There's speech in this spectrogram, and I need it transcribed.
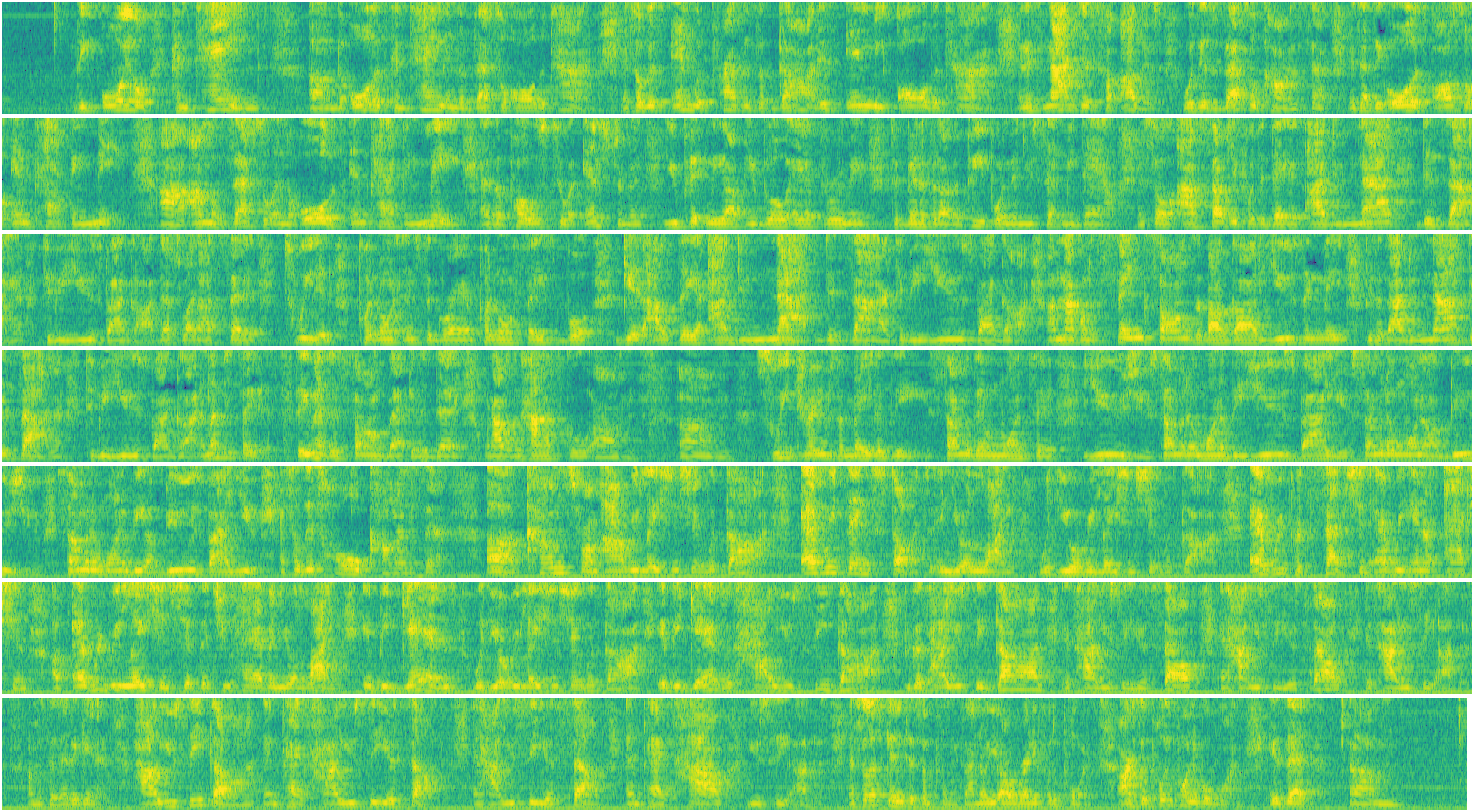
the oil contains um, the oil is contained in the vessel all the time. And so this inward presence of God is in me all the time. And it's not just for others. With this vessel concept is that the oil is also impacting me. Uh, I'm a vessel and the oil is impacting me as opposed to an instrument. You pick me up, you blow air through me to benefit other people, and then you set me down. And so our subject for today is I do not desire to be used by God. That's right, I said it, tweeted, put it on Instagram, put it on Facebook, get it out there. I do not desire to be used by God. I'm not going to sing songs about God using me because I do not desire to be used by God. And let me say this they even had this song back in the day when I was in high school. Um, um, Sweet dreams are made of these. Some of them want to use you. Some of them want to be used by you. Some of them want to abuse you. Some of them want to be abused by you. And so this whole concept uh, comes from our relationship with God. Everything starts in your life with your relationship with God every perception, every interaction of every relationship that you have in your life, it begins with your relationship with God. It begins with how you see God. Because how you see God is how you see yourself, and how you see yourself is how you see others. I'm going to say that again. How you see God impacts how you see yourself and how you see yourself impacts how you see others. And so let's get into some points. I know you're all ready for the points. All right, so point point number one is that um,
